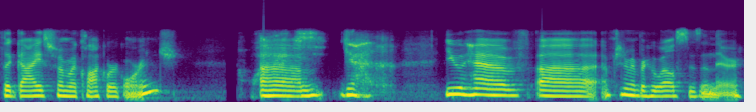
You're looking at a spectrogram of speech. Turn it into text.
the guys from a clockwork orange. What? um yeah. You have uh i'm trying to remember who else is in there.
